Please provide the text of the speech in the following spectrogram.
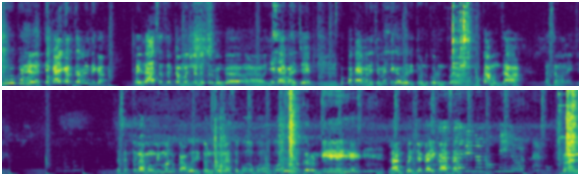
तू काय- ते काय करते माहिती का? पहिलं असं जर का म्हणलं ना तर मग हे काय म्हणायचे? पप्पा काय म्हणायचे माहिती का? वरी तोंड करून भुका मग जावा असं म्हणायचे. तसं तुला मग मी म्हणू का? वरी तोंड करून असं भू भू भू करून घे. लहानपणच्या काही का असं पण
